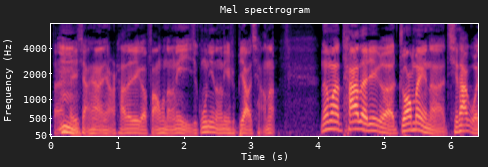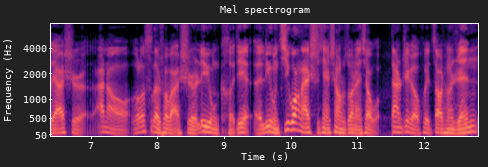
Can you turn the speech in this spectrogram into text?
大家可以想象一下，它的这个防护能力以及攻击能力是比较强的。那么它的这个装备呢，其他国家是按照俄罗斯的说法是利用可见呃利用激光来实现上述作战效果，但是这个会造成人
